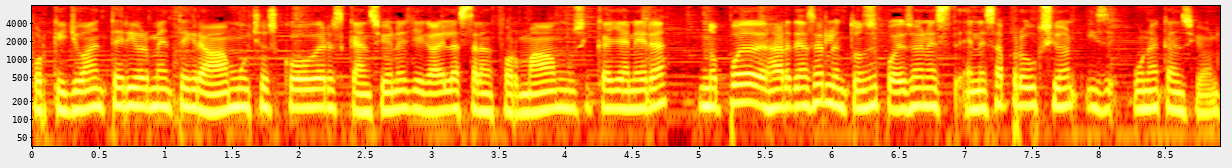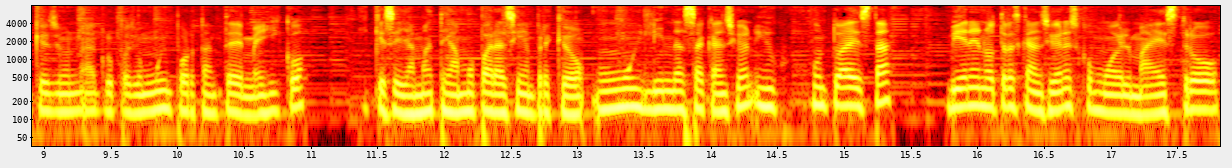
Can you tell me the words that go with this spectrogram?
porque yo anteriormente grababa muchos covers, canciones, llegaba y las transformaba en música llanera. No puedo dejar de hacerlo, entonces por eso en, en esa producción hice una canción que es de una agrupación muy importante de México y que se llama Te amo para siempre. Quedó muy linda esta canción y junto a esta vienen otras canciones como el maestro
